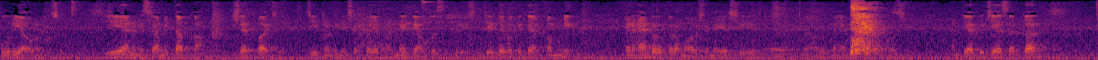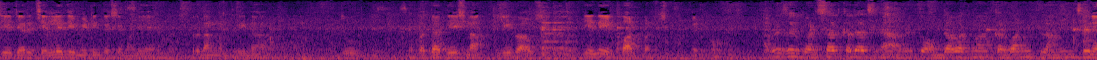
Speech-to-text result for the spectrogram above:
પુરી આવવાની છે. એ અને મિસ્ટર અમિતાભ કાંત શેરપા છે જી ટ્વેન્ટીની શેરપા એ બંને ત્યાં ઉપસ્થિત રહેશે જે તે વખતે આ કંપની એને હેન્ડઓવર કરવામાં આવશે મેયર શ્રી આ લોકોને હેન્ડઓવર કરવામાં આવશે. અને ત્યાર પછી આ સરકાર જે જ્યારે છેલ્લે જે મિટિંગ થશે માનીએ પ્રધાનમંત્રીના જો બધા દેશના લીડરો આવશે એને એક પાર્ટ બનશે. આપણે સર વરસાદ કદાચ ના આવે તો અમદાવાદમાં કરવાનું પ્લાનિંગ છે ને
